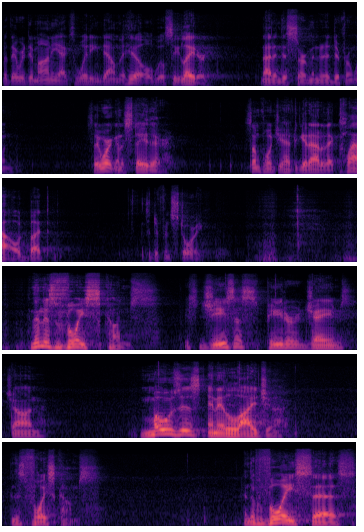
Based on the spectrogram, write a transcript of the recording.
But there were demoniacs waiting down the hill. We'll see later. Not in this sermon, in a different one. So they weren't going to stay there. At some point, you have to get out of that cloud, but it's a different story. And then this voice comes it's Jesus, Peter, James, John, Moses and Elijah. And this voice comes. And the voice says,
